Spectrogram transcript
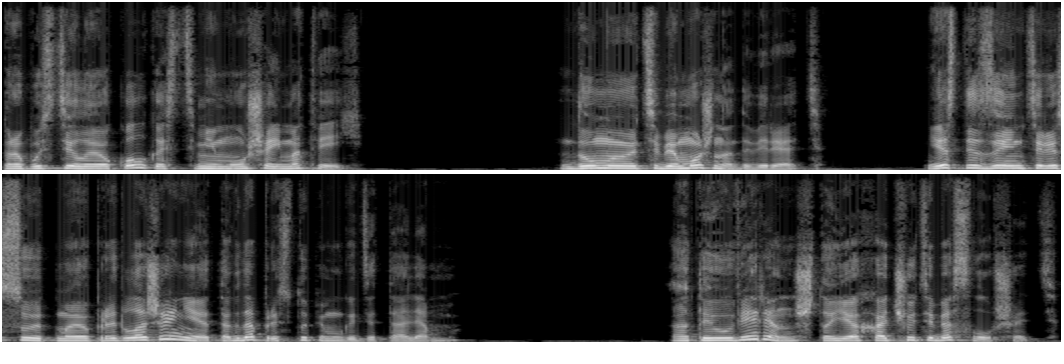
Пропустил ее колкость мимо ушей Матвей. «Думаю, тебе можно доверять. Если заинтересует мое предложение, тогда приступим к деталям». «А ты уверен, что я хочу тебя слушать?»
